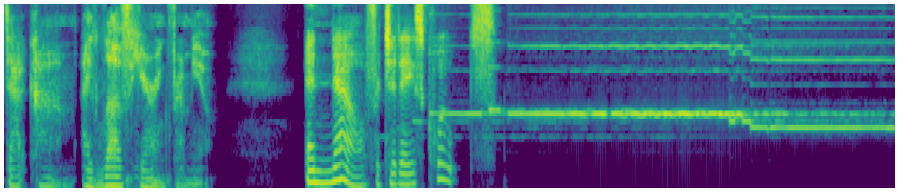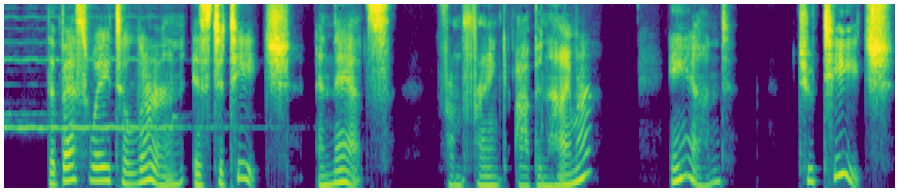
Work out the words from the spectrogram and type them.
gmail.com. I love hearing from you. And now for today's quotes. The best way to learn is to teach, and that's from Frank Oppenheimer. And to teach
